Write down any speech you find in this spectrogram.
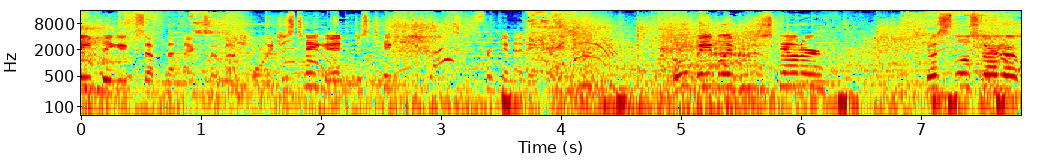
anything except the hex at that point. Just take it. Just take freaking anything. Oh, Beyblade versus counter. Best slow startup,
